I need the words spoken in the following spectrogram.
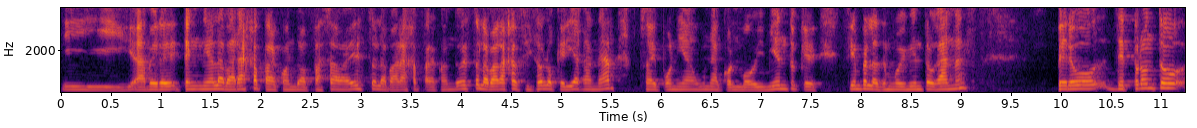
y a ver, tenía la baraja para cuando pasaba esto, la baraja para cuando esto, la baraja si solo quería ganar, pues ahí ponía una con movimiento, que siempre las de movimiento ganas. Pero de pronto,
